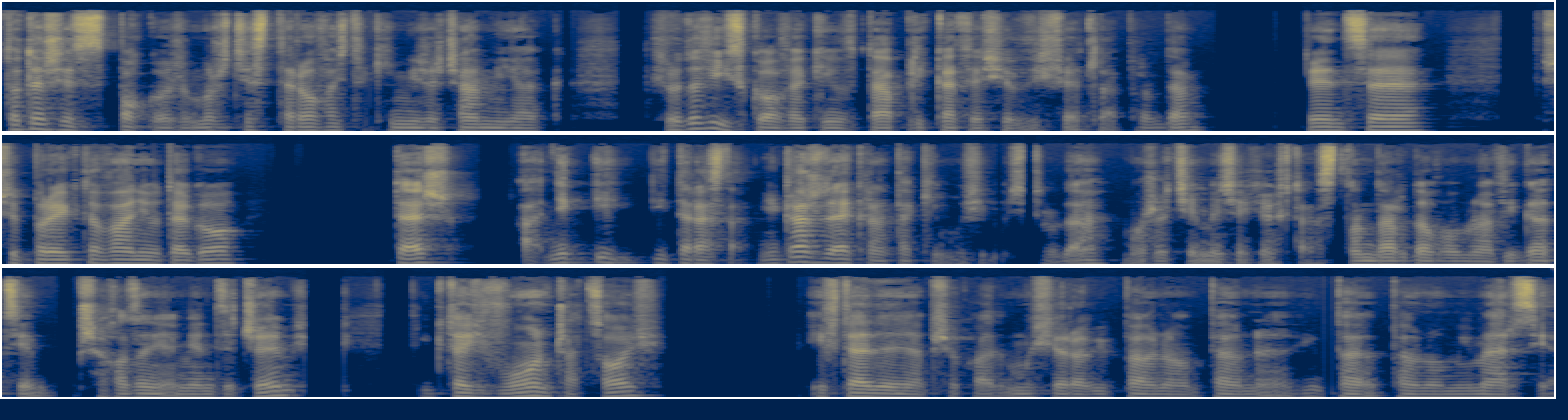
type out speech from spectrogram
to też jest spoko, że możecie sterować takimi rzeczami jak środowisko, w jakim ta aplikacja się wyświetla, prawda? Więc e, przy projektowaniu tego też a nie, i, I teraz tak, nie każdy ekran taki musi być, prawda? Możecie mieć jakąś tam standardową nawigację przechodzenia między czymś i ktoś włącza coś i wtedy na przykład musi robić pełną, pełne, pe, pełną imersję,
